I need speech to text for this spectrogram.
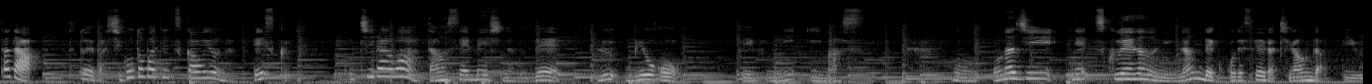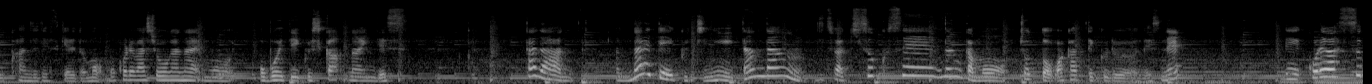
ただ例えば仕事場で使うようなデスクこちらは男性名詞なのでルビュローっていうふうに言います。同じ、ね、机なのになんでここで性が違うんだっていう感じですけれどももうこれはしょうがない。もう覚えていくしかないんです。ただあの慣れていくうちにだんだん実は規則性なんかもちょっと分かってくるんですね。でこれは全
